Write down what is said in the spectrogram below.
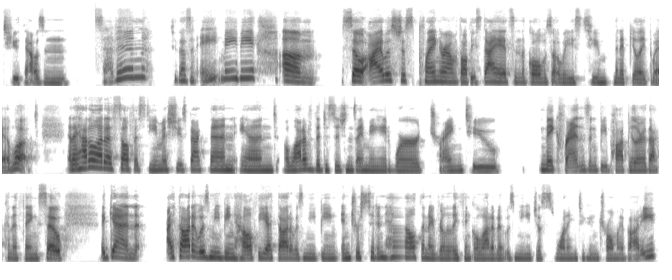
2007, 2008, maybe. Um, so I was just playing around with all these diets, and the goal was always to manipulate the way I looked. And I had a lot of self esteem issues back then, and a lot of the decisions I made were trying to make friends and be popular, that kind of thing. So, again, I thought it was me being healthy. I thought it was me being interested in health. And I really think a lot of it was me just wanting to control my body.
